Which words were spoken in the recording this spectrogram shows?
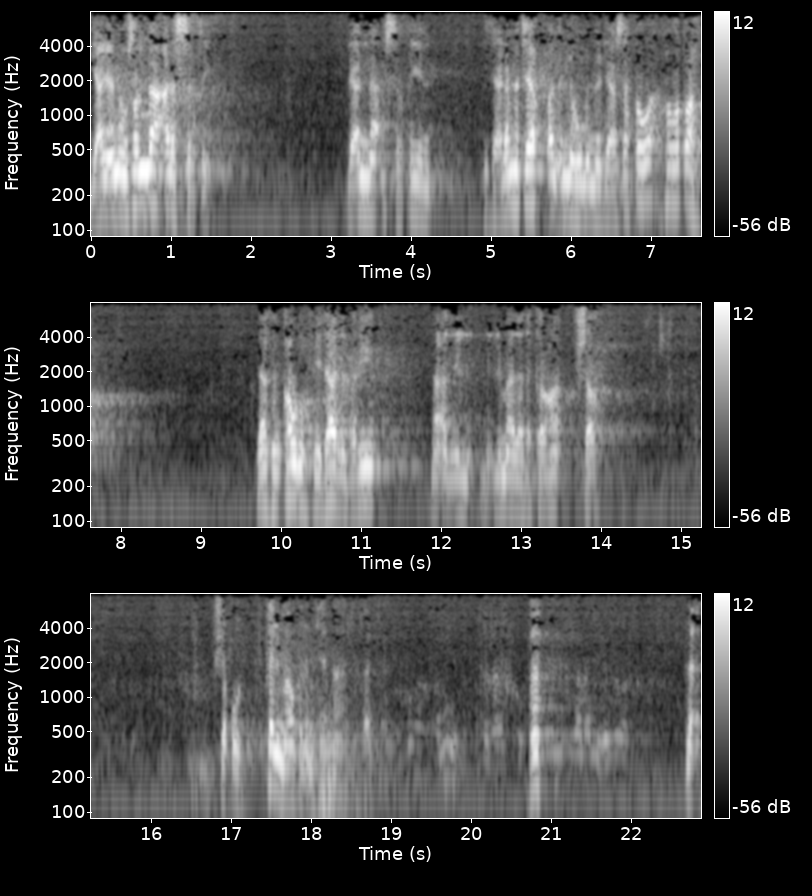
يعني أنه صلى على السرقين. لأن السرقين إذا لم نتيقن أنه من نجاسة فهو, فهو طاهر. لكن قوله في دار البريد ما أدري لماذا ذكرها في الشرح. إيش يقول؟ كلمة أو كلمتين ما ها؟ لا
